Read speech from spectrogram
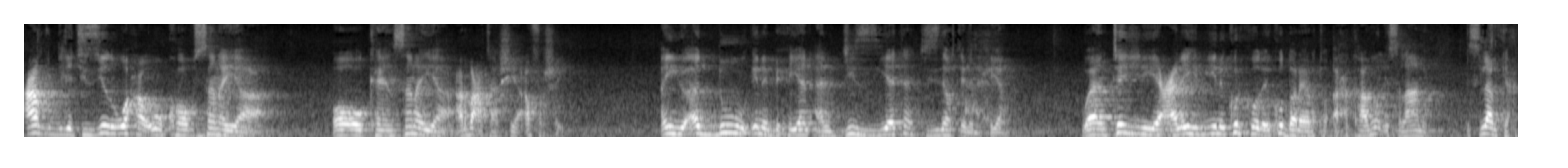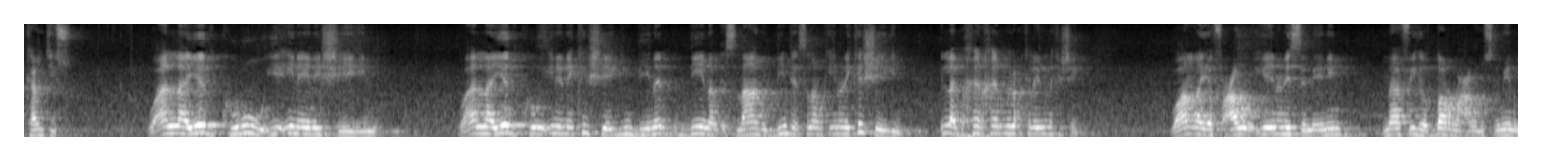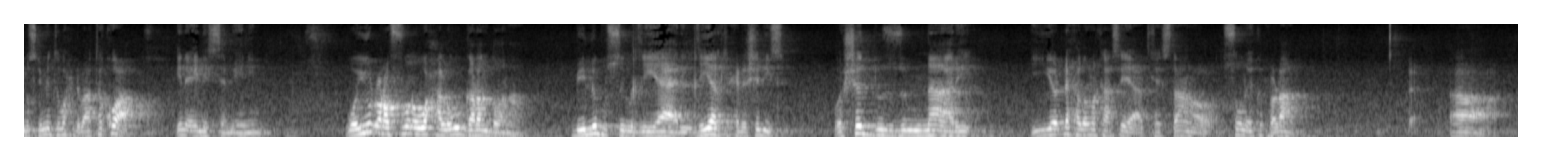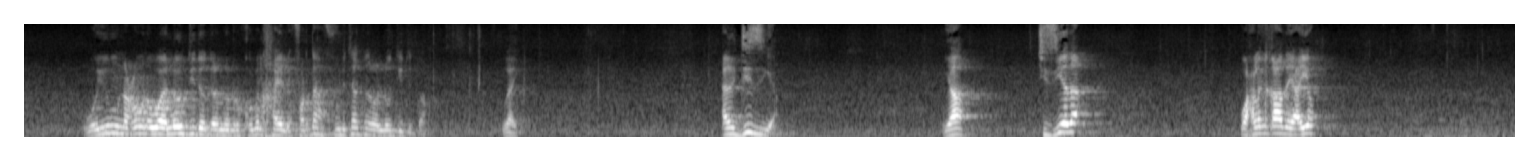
caqdiga jizyadu waxa uu koobsanayaa oo uu keensanayaa arbacata ashyaa afar shay an yu-adduu inay bixiyaan aljizyata jizyada horta inay bixiyaan wa an tajriya calayhim inay korkooda ay ku dareerto axkaamu lislaami islaamka axkaamtiisu wa an laa yadkuruu iyo inaynay sheegin wa an laa yadkuruu inaynay ka sheegin diina diin alislaami diinta islaamka inaynay ka sheegin ilaa bikhayr khayr mid wax kale inayna ka sheegin wa an laa yafcaluu iyo inaynay sameynin maa fiihi dararun cala lmuslimiin muslimiinta wax dhibaato ku ah in aynay sameynin wa yucrafuuna waxaa lagu garan doonaa bilibsi lkhiyaari khiyaarka xidhashadiisa wa shaddu zunnaari iyo dhexda markaasi ay adkaystaan oo sun ay ku xidhaan. Wa yumnacuuna waa loo diidi doona min rukuubi lkhayli fardaha fuulitaankana waa loo diidi doona waay aljizya. Ya jizyada. Waxaa laga qaadaya ayo.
